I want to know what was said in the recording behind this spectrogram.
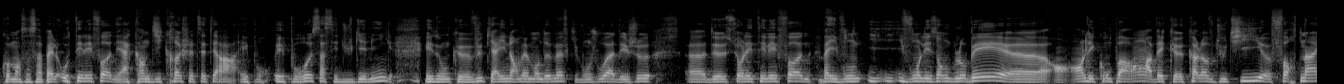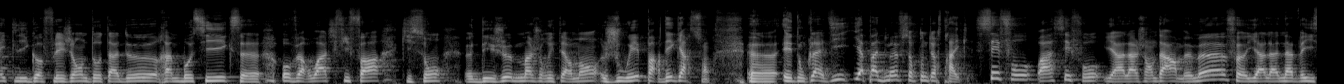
comment ça au téléphone et à Candy Crush etc et pour, eux ça c'est du gaming. Et donc euh, vu qu'il y a énormément de meufs qui vont jouer à des jeux euh, sur les téléphones bah, ils, vont, ils, vont les englober en, les comparant avec Call of Duty Fortnite League of Legends Dota 2 Rainbow Six Overwatch FIFA qui sont des jeux majoritairement joués par des garçons. Et donc là elle dit il n'y a pas de meufs sur Counter Strike c'est faux. Ah, c'est faux. Il y a la gendarme meuf il y a la Navy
